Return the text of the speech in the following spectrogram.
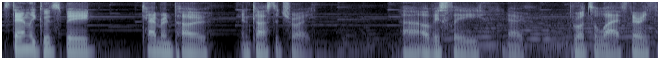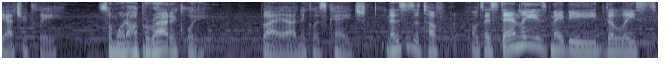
Stanley Goodspeed, Cameron Poe, and Castor Troy. Uh, obviously, you know, brought to life very theatrically, somewhat operatically by uh, Nicolas Cage. Now, this is a tough one. I would say Stanley is maybe the least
